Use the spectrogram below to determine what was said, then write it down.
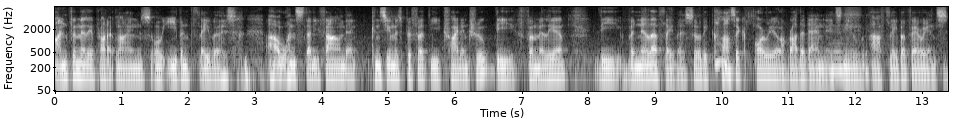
unfamiliar product lines or even flavors. Uh, one study found that consumers prefer the tried and true, the familiar, the vanilla flavor, so the classic Oreo rather than its new uh, flavor variants.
